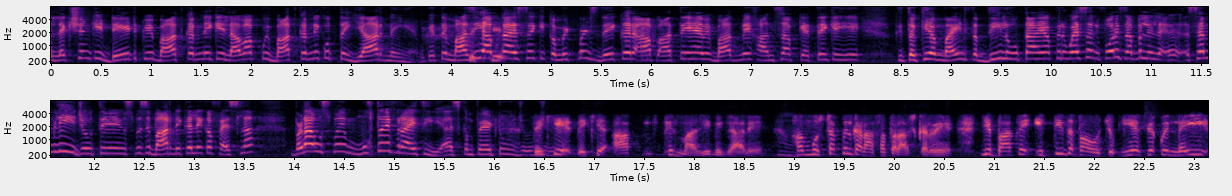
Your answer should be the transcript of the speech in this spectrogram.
इलेक्शन की डेट की बात करने के अलावा आप कोई बात करने को तैयार नहीं है। वो कहते हैं माजी आपका ऐसा है कि कमिटमेंट्स देकर आप आते हैं बाद में खान साहब कहते हैं कि ये तकिया माइंड तब्दील होता है या फिर वैसा फॉर एग्ज़ाम्पल असेंबली जो थे उसमें से बाहर निकलने का फैसला बड़ा उसमें मुख्तलिफ़ राय थी एज कंपेयर टू देखिए देखिए आप फिर माजी में जा रहे हैं। हम मुस्तकबिल का रास्ता तलाश कर रहे हैं। ये बातें इतनी दफ़ा हो चुकी है इसमें कोई नई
